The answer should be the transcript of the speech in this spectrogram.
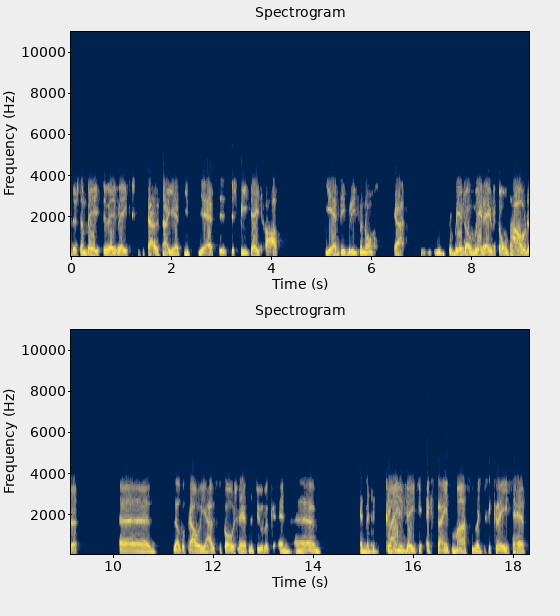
dus dan ben je twee weken thuis. Nou, je hebt, die, je hebt de, de speeddate gehad. Je hebt die brieven nog. Ja, je probeert ook weer even te onthouden eh, welke vrouwen je uitgekozen hebt natuurlijk. En, ehm, en met een kleine beetje extra informatie wat je gekregen hebt,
